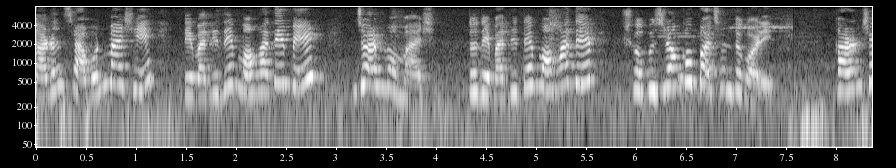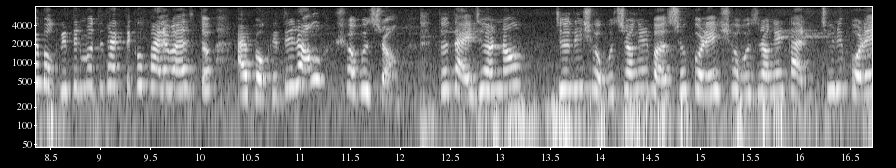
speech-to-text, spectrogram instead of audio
কারণ শ্রাবণ মাসে দেবাদিদেব মহাদেবের জন্ম মাস তো দেবাদিদেব মহাদেব সবুজ রঙ খুব পছন্দ করে। কারণ সে প্রকৃতির মধ্যে থাকতে খুব ভালোবাসতো, আর প্রকৃতির রং সবুজ রং। তো তাই জন্য যদি সবুজ রঙের বস্ত্র পরে, সবুজ রঙের কাজের চুড়ি পরে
